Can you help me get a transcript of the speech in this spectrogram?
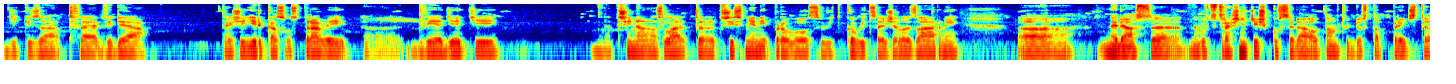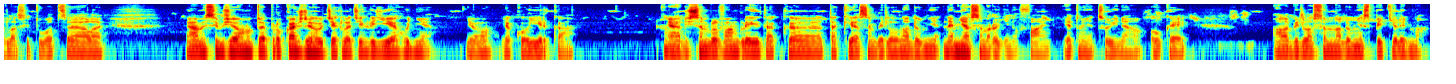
díky za tvé videa. Takže Jirka z Ostravy, eh, dvě děti, 13 let, tři směny provoz, Vítkovice, železárny, eh, nedá se, nebo strašně těžko se dá od tamtud dostat pryč z téhle situace, ale já myslím, že ono to je pro každého těchto těch lidí je hodně, jo, jako Jirka. Já když jsem byl v Anglii, tak eh, taky já jsem bydlel na domě, neměl jsem rodinu, fajn, je to něco jiného, OK. Ale bydlel jsem na domě s pěti lidma.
